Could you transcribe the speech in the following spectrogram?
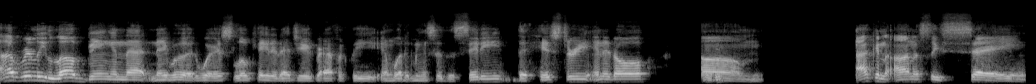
I really love being in that neighborhood where it's located at geographically and what it means to the city, the history in it all. Mm-hmm. Um, I can honestly say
